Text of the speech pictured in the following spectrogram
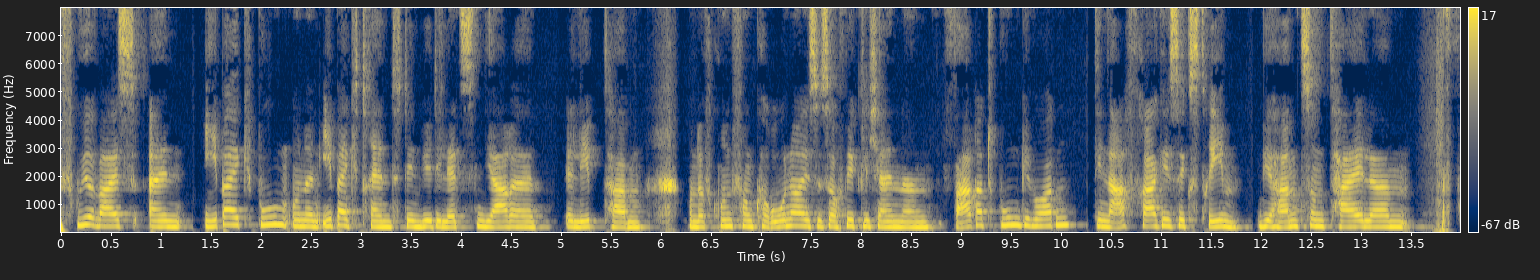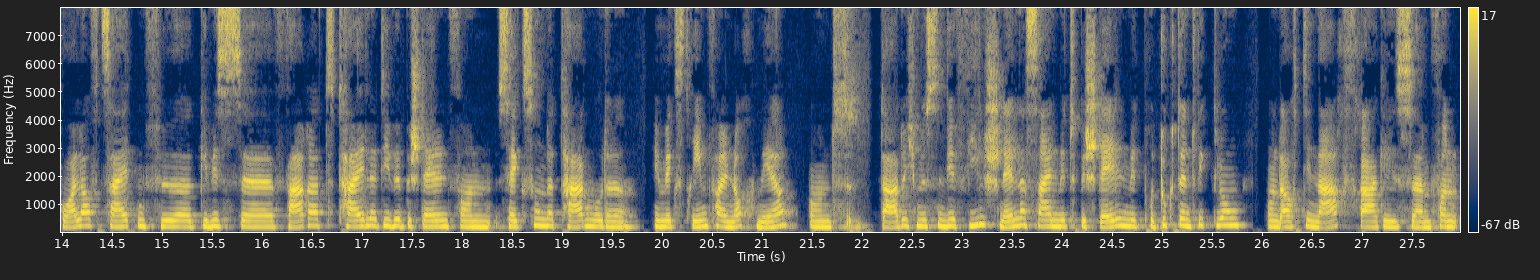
Früher war es ein E-Bike-Boom und ein E-Bike-Trend, den wir die letzten Jahre erlebt haben. Und aufgrund von Corona ist es auch wirklich ein ähm, Fahrradboom geworden. Die Nachfrage ist extrem. Wir haben zum Teil ähm, Vorlaufzeiten für gewisse Fahrradteile, die wir bestellen von 600 Tagen oder im Extremfall noch mehr. Und dadurch müssen wir viel schneller sein mit Bestellen, mit Produktentwicklung. Und auch die Nachfrage ist ähm, von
